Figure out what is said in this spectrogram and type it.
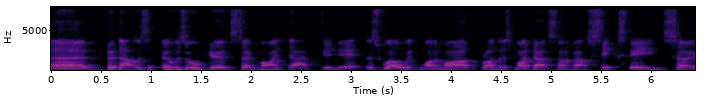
Uh, but that was it was all good. So my dad did it as well with one of my other brothers. My dad's done about sixteen, so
